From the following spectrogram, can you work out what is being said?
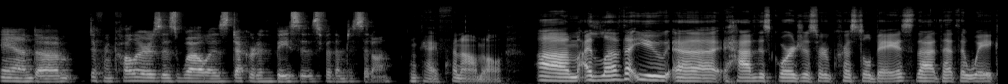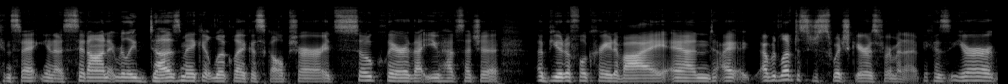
and um, different colors as well as decorative bases for them to sit on. Okay, phenomenal. Um, I love that you uh, have this gorgeous sort of crystal base that that the weight can stay, you know sit on. It really does make it look like a sculpture. It's so clear that you have such a, a beautiful creative eye, and I I would love to just switch gears for a minute because your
